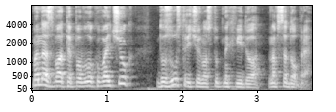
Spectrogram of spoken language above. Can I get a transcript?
Мене звати Павло Ковальчук. До зустрічі у наступних відео. На все добре.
